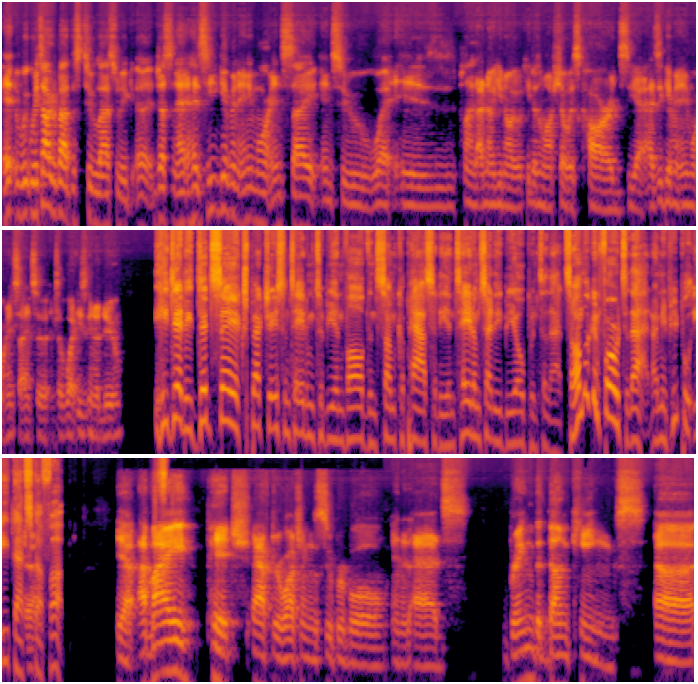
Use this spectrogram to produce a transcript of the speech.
It, we, we, talked about this too last week. Uh, Justin, has he given any more insight into what his plans? I know you know he doesn't want to show his cards yet. Has he given any more insight into, into what he's going to do? He did. He did say expect Jayson Tatum to be involved in some capacity, and Tatum said he'd be open to that. So I'm looking forward to that. I mean, people eat that yeah. stuff up. Yeah, my pitch after watching the Super Bowl and it ads: bring the DunKings. Uh,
